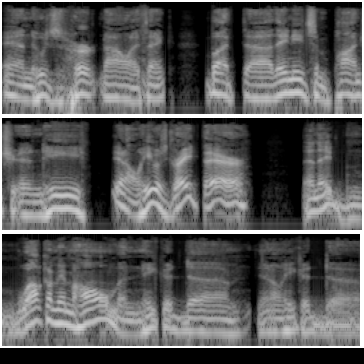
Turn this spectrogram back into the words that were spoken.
and who's hurt now, I think. But uh, they need some punch, and he, you know, he was great there, and they'd welcome him home, and he could, uh, you know, he could. Uh,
